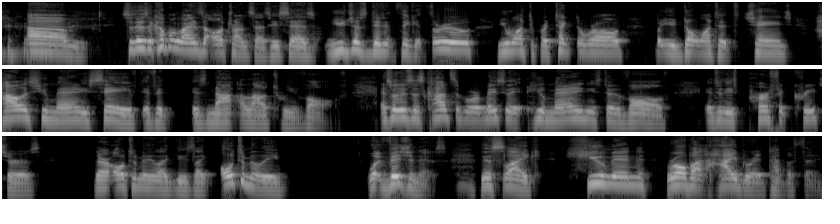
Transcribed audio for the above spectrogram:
um, so there's a couple lines that Ultron says. He says, "You just didn't think it through. You want to protect the world, but you don't want it to change. How is humanity saved if it is not allowed to evolve?" And so there's this concept where basically humanity needs to evolve into these perfect creatures. They're ultimately like these, like ultimately, what Vision is. This like human robot hybrid type of thing,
